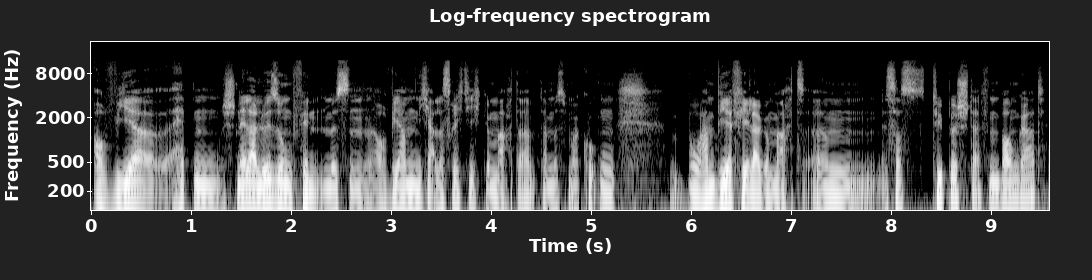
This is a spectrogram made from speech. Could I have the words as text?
auch wir hätten schneller Lösungen finden müssen. Auch wir haben nicht alles richtig gemacht. Da, da müssen wir gucken, wo haben wir Fehler gemacht. Ähm, ist das typisch Steffen Baumgart?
